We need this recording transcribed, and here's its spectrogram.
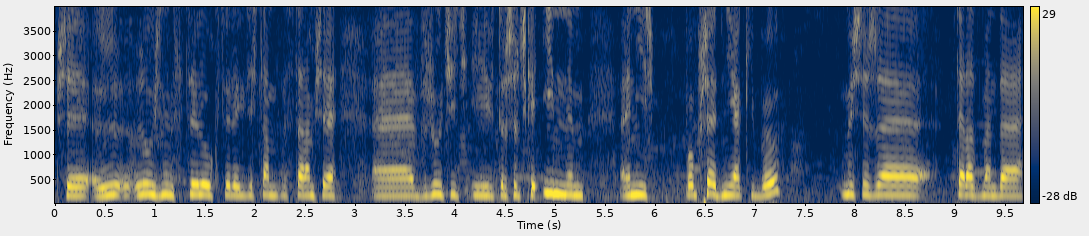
przy lu- luźnym stylu, który gdzieś tam staram się e, wrzucić i troszeczkę innym e, niż poprzedni jaki był. Myślę, że teraz będę,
